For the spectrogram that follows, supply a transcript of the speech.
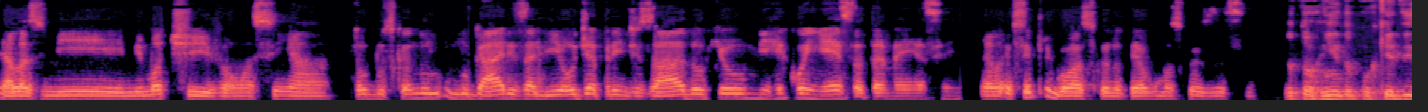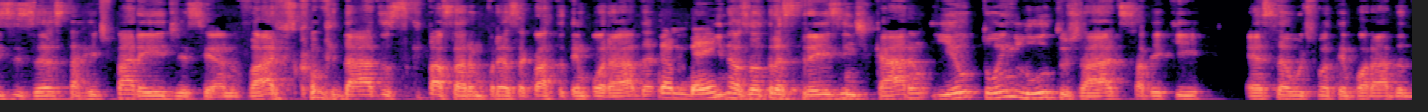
elas me, me motivam, assim, a... Estou buscando lugares ali, ou de aprendizado, ou que eu me reconheça também, assim. Eu, eu sempre gosto quando tem algumas coisas assim. Eu estou rindo porque This Is Us está de parede esse ano. Vários convidados que passaram por essa quarta temporada. Também. E nas outras três indicaram. E eu estou em luto já de saber que essa última temporada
